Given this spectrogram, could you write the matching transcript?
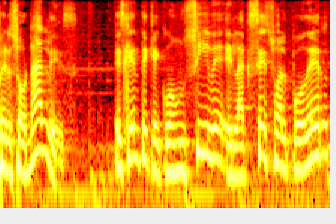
personales es gente que concibe el acceso al poder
